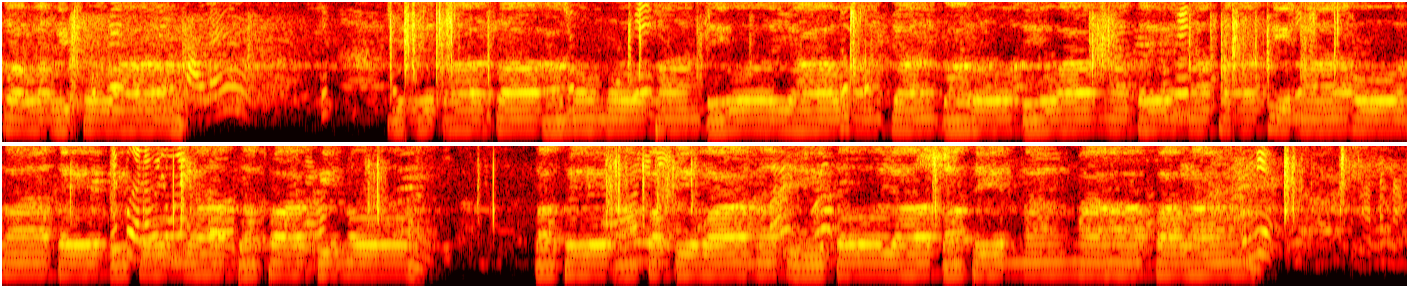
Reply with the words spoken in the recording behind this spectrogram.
สวะวิโปลาเปล่าแล้วติ๊บเยตัสสะอนุโมทันติเวาสัพพะคิโนสัพเพอปฏิวานาจิโตยาตถินังมหาภลังตรงเนี้ยหาตั้งนาน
